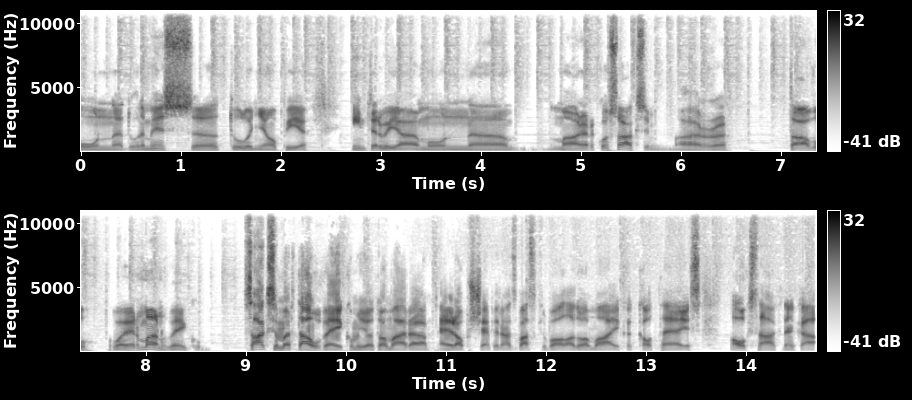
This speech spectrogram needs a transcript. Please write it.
un dodamies uh, tūlīt jau pie intervijām. Un, uh, Mārķis, ar ko sāksim? Ar tavu vai ar manu veikumu? Sāksim ar tavu veikumu, jo tomēr uh, Eiropas čempionāts basketbolā domāju, ka kotējas augstāk nekā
